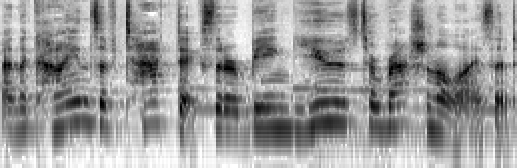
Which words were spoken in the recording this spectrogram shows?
and the kinds of tactics that are being used to rationalize it,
